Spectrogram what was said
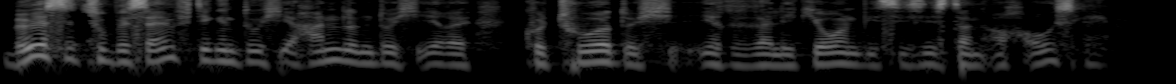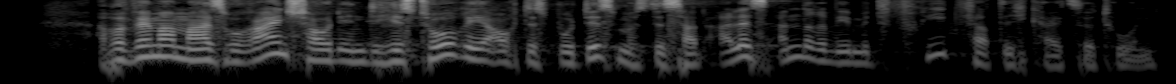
Böse zu besänftigen durch ihr Handeln, durch ihre Kultur, durch ihre Religion, wie sie es dann auch ausleben. Aber wenn man mal so reinschaut in die Historie auch des Buddhismus, das hat alles andere wie mit Friedfertigkeit zu tun.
